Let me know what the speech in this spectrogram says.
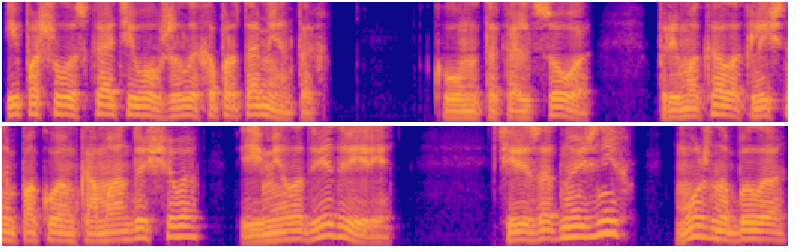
и пошел искать его в жилых апартаментах. Комната Кольцова примыкала к личным покоям командующего и имела две двери. Через одну из них можно было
